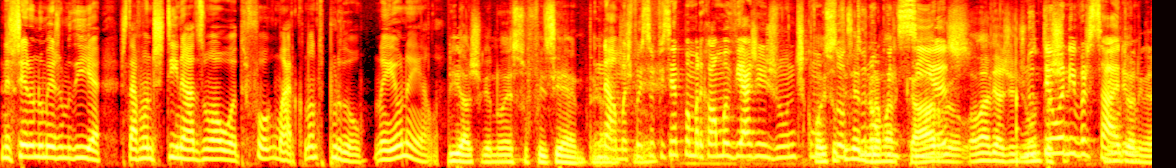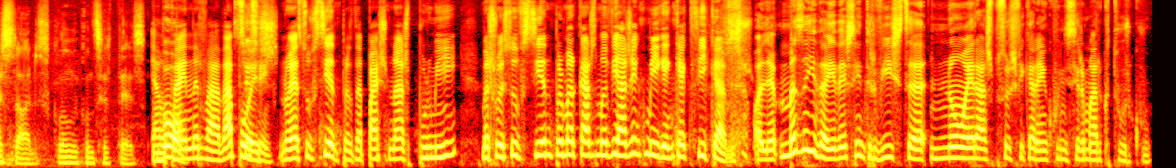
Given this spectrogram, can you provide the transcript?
nasceram no mesmo dia, estavam destinados um ao outro. Fogo, Marco, não te perdoo, nem eu nem ela. Dia acho que não é suficiente. Não, mas foi suficiente para marcar uma viagem juntos com uma Foi pessoa que suficiente tu não para marcar conhecias uma viagem juntos no teu aniversário. No teu aniversário, com, com certeza. Ela Bom, está enervada. Ah, pois, sim. Não é suficiente para te apaixonares por mim, mas foi suficiente para marcares uma viagem comigo. Em que é que ficamos? Olha, mas a ideia desta entrevista não era as pessoas ficarem a conhecer Marco Turco.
